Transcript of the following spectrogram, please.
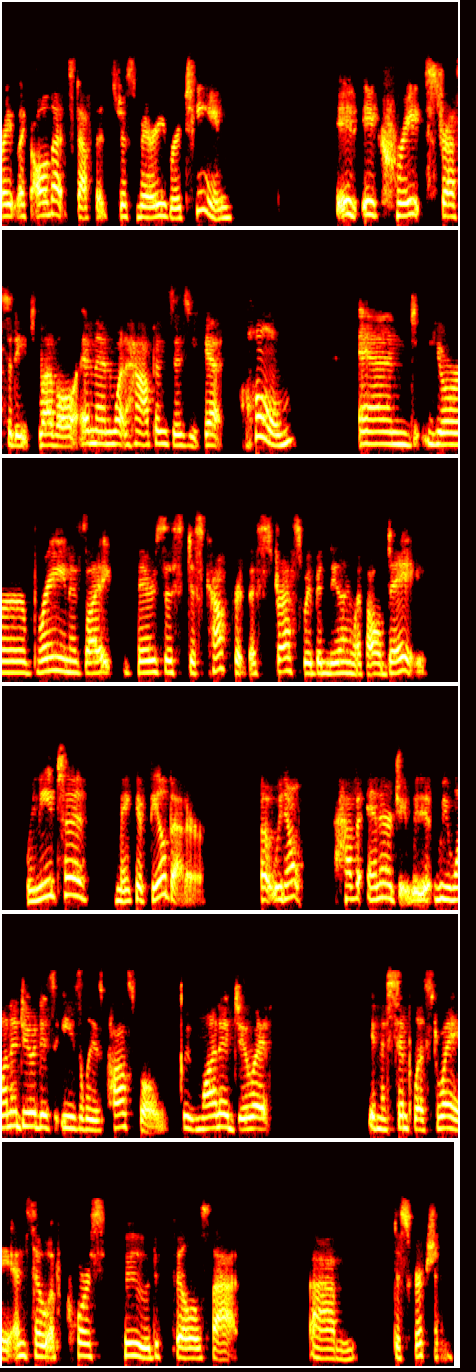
right? Like all that stuff that's just very routine. It, it creates stress at each level. And then what happens is you get home and your brain is like, there's this discomfort, this stress we've been dealing with all day. We need to make it feel better, but we don't have energy. We, we want to do it as easily as possible. We want to do it in the simplest way. And so, of course, food fills that um, description.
